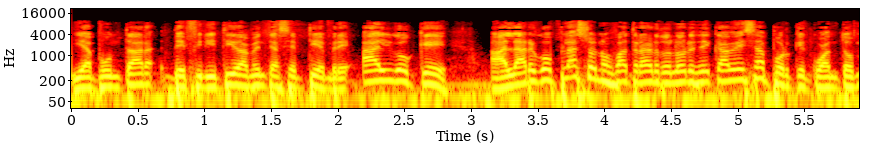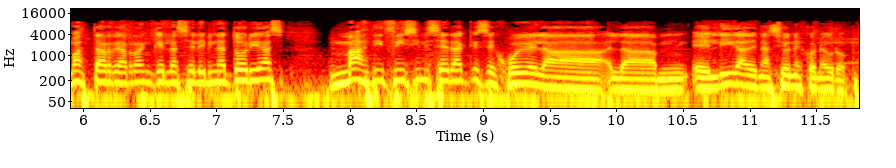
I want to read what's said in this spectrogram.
y apuntar definitivamente a septiembre. Algo que a largo plazo nos va a traer dolores de cabeza porque cuanto más tarde arranquen las eliminatorias, más difícil será que se juegue la, la, eh, Liga de Naciones con Europa.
